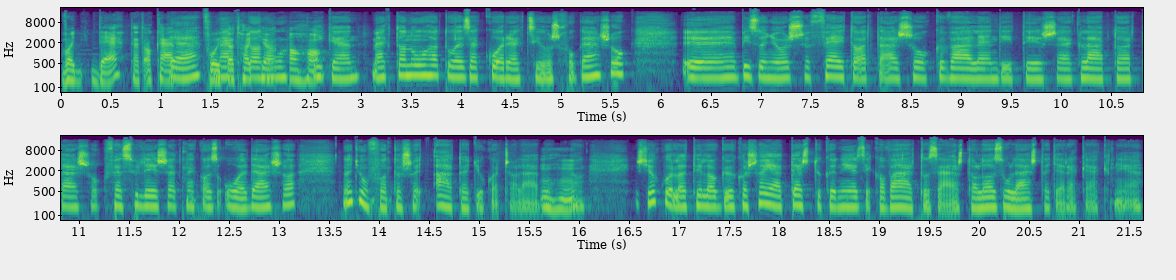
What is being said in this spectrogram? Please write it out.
vagy de, tehát akár de, folytathatja. Megtanul, Aha. Igen, megtanulható, ezek korrekciós fogások, bizonyos fejtartások, vállendítések, lábtartások, feszüléseknek az oldása. Nagyon fontos, hogy átadjuk a családoknak. Uh-huh. És gyakorlatilag ők a saját testükön érzik a változást, a lazulást a gyerekeknél.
